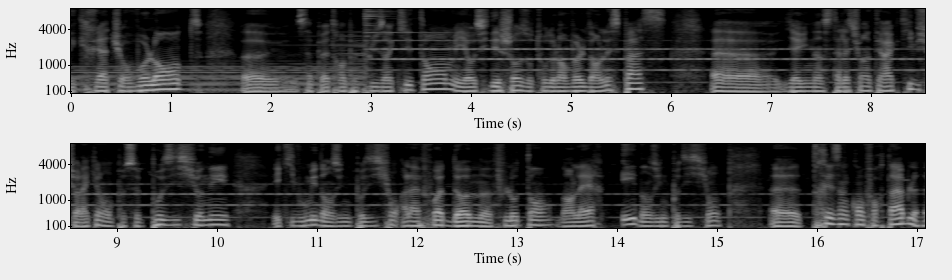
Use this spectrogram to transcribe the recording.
des créatures volantes, ça peut être un peu plus inquiétant, mais il y a aussi des choses autour de l'envol dans l'espace, il y a une installation interactive sur laquelle on peut se positionner et qui vous met dans une position à la fois d'homme flottant dans l'air et dans une position euh, très inconfortable.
